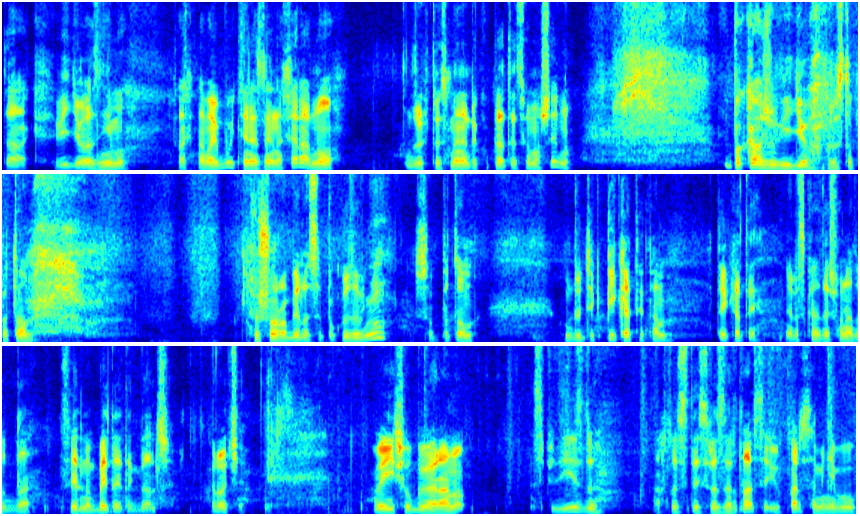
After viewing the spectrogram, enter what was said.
Так, відео зніму так на майбутнє, не знаю нахера, но вдруг хтось мене буде купляти цю машину. І покажу відео просто потім. Що що робилося по кузовні, щоб потім будуть як пікати там, тикати і розказати, що вона тут да, сильно бита і так далі. Коротше, вийшов би рано з під'їзду, а хтось десь розвертався і вперся мені був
